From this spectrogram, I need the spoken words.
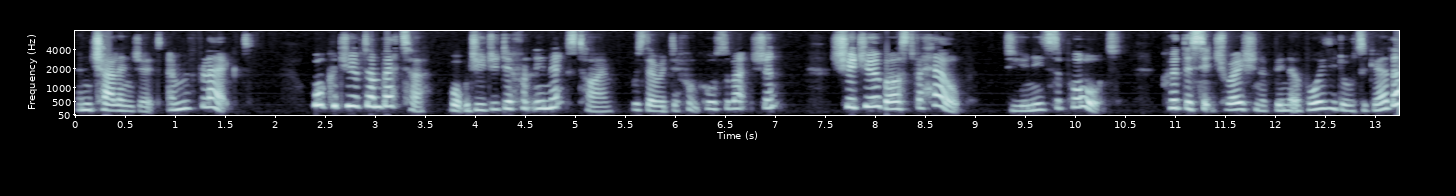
and challenge it and reflect. What could you have done better? What would you do differently next time? Was there a different course of action? Should you have asked for help? Do you need support? Could the situation have been avoided altogether?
